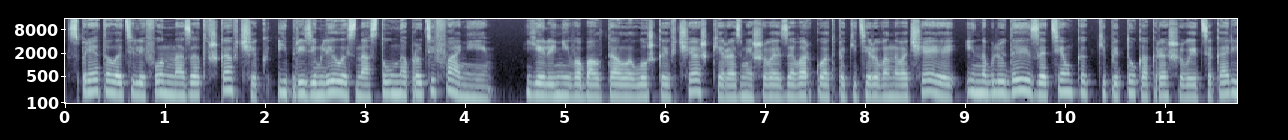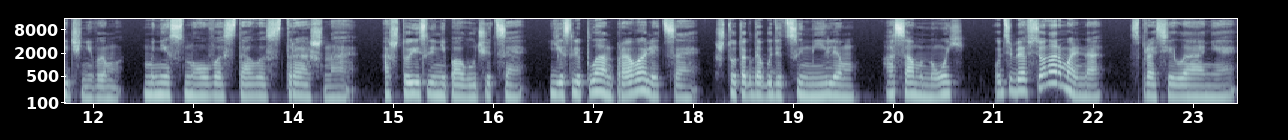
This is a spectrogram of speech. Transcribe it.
Спрятала телефон назад в шкафчик и приземлилась на стул напротив Ании. Я лениво болтала ложкой в чашке, размешивая заварку от пакетированного чая и наблюдая за тем, как кипяток окрашивается коричневым. Мне снова стало страшно. А что, если не получится? Если план провалится? Что тогда будет с Эмилем? А со мной? У тебя все нормально? Спросила Аня,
